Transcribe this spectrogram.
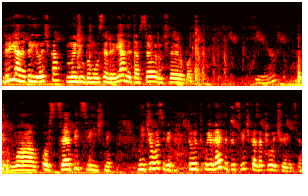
Дерев'яна тарілочка. Ми любимо все дерев'яне та все ручної роботи. Вау, ось це підсвічник. Нічого собі. Тут, уявляєте, тут свічка закручується.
